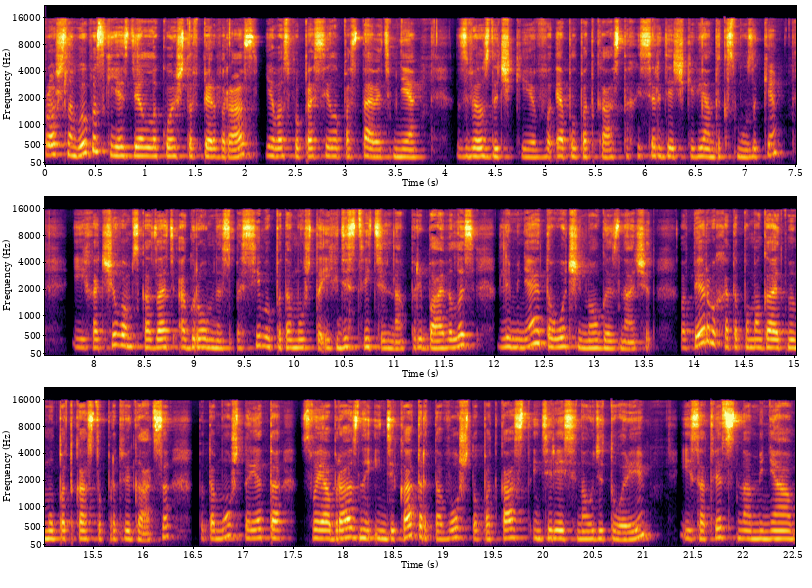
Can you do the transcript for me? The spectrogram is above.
В прошлом выпуске я сделала кое-что в первый раз. Я вас попросила поставить мне звездочки в Apple подкастах и сердечки в Яндекс Музыке. И хочу вам сказать огромное спасибо, потому что их действительно прибавилось. Для меня это очень многое значит. Во-первых, это помогает моему подкасту продвигаться, потому что это своеобразный индикатор того, что подкаст интересен аудитории и, соответственно, меня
